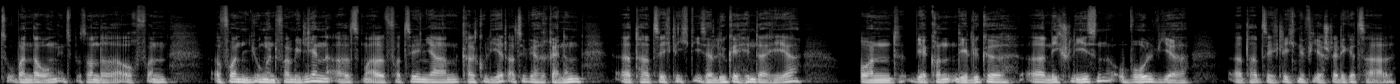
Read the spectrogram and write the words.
Zuwanderung, insbesondere auch von, äh, von jungen Familien, als mal vor zehn Jahren kalkuliert. Also wir rennen äh, tatsächlich dieser Lücke hinterher und wir konnten die Lücke nicht schließen, obwohl wir äh, tatsächlich eine vierstellige Zahl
